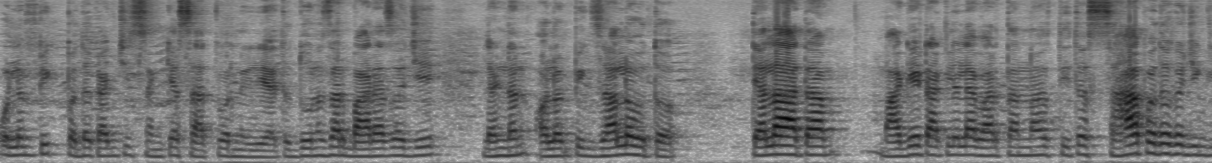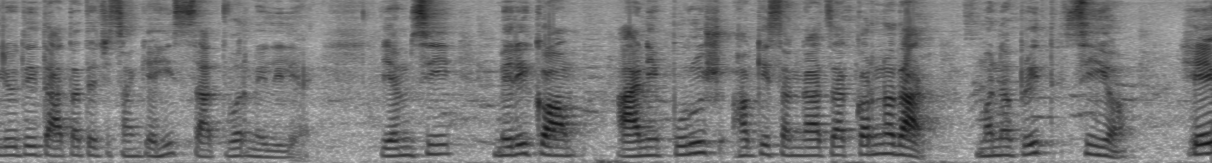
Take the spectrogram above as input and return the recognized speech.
ऑलिम्पिक पदकांची संख्या सातवर नेली आहे. तर दोन हजार बाराचं जे लंडन ऑलिम्पिक झालं होतं त्याला आता मागे टाकलेल्या भारतानं तिथं सहा पदकं जिंकली होती तर आता त्याची संख्या ही सातवर नेलेली आहे. एम सी मेरी कॉम आणि पुरुष हॉकी संघाचा कर्णधार मनप्रीत सिंह हे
